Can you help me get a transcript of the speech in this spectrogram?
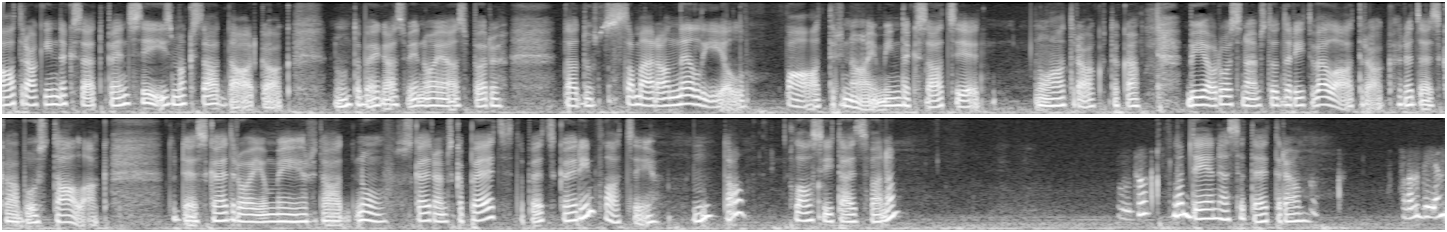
ātrāk indeksētu pensiju izmaksā dārgāk. Nu, un tad beigās vienojās par tādu samērā nelielu pātrinājumu indeksācijai no ātrāku. Tā kā bija jau rosinājums to darīt vēl ātrāk. Redzēs, kā būs tālāk. Tur tie skaidrojumi ir tādi, nu, skaidrojums, kāpēc, tāpēc, ka ir inflācija. Nu, tā, klausītājs zvanam. Lūdzu. Labdien, esat ēterā. Labdien!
